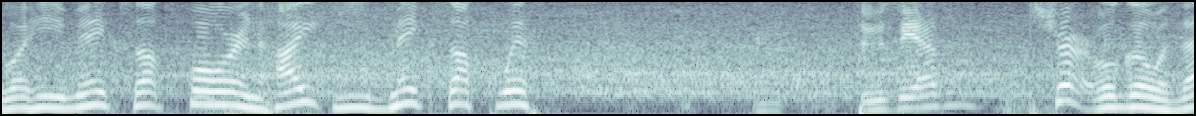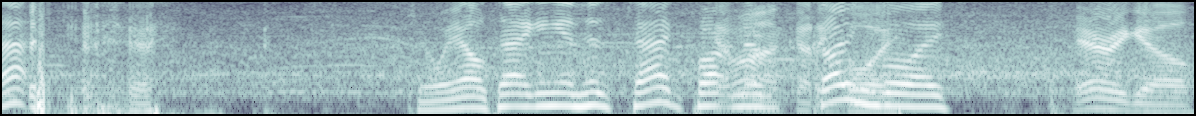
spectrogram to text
What he makes up for in height, he makes up with enthusiasm. Sure, we'll go with that. Joey L tagging in his tag partner, on, Cutting Cutting Boy. Boy. There we go.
